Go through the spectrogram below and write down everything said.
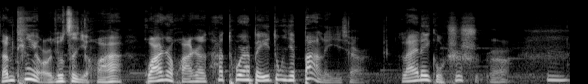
咱们听友就自己滑，滑着滑着，他突然被一东西绊了一下，来了一狗吃屎。嗯，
